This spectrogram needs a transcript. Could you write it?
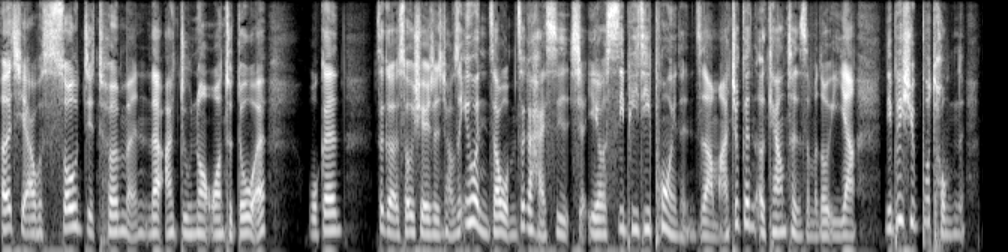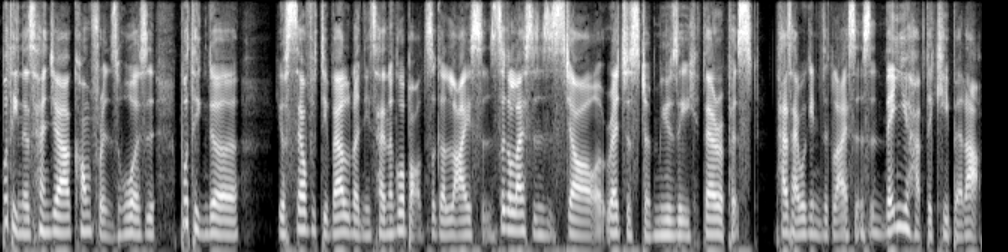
而且 I was so determined that I do not want to do it。我跟这个 association 讲是，因为你知道我们这个还是也有 CPD point，你知道吗？就跟 accountant 什么都一样，你必须不同不停的参加 conference 或者是不停的有 self development，你才能够保这个 license。这个 license 叫 registered music therapist，他才会给你这个 license。Then you have to keep it up。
